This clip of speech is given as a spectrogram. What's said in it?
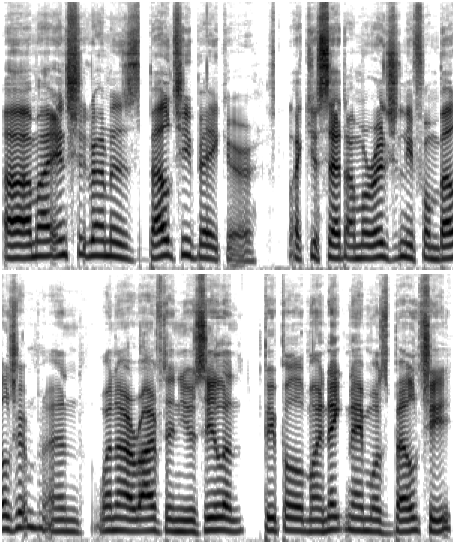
uh, my Instagram is Belgie Baker. Like you said, I'm originally from Belgium, and when I arrived in New Zealand, people my nickname was Belgie.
